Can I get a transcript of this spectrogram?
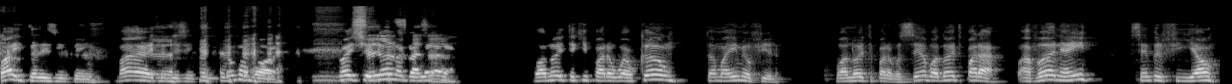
Baita desempenho. Baita desempenho. Então vamos embora. Vai chegando a galera. Boa noite aqui para o Welcome. Tamo aí, meu filho. Boa noite para você. Boa noite para a Vânia aí, sempre fiel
